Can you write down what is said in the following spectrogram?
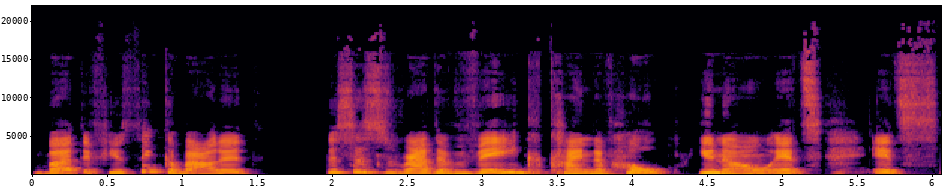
but if you think about it this is rather vague kind of hope you know it's it's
